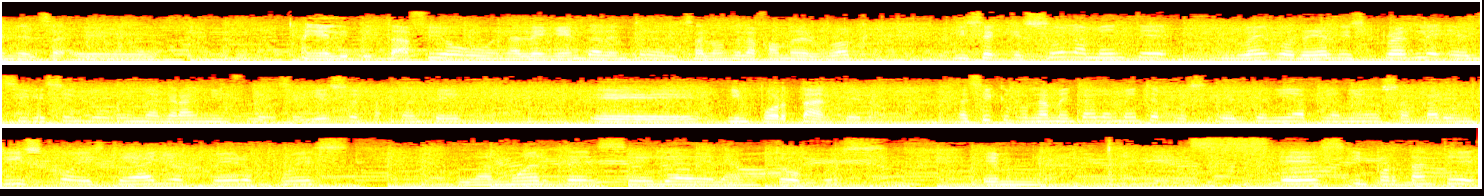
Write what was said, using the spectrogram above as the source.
en el, eh, en el epitafio o en la leyenda dentro del Salón de la Fama del Rock, dice que solamente luego de Elvis Presley él sigue siendo una gran influencia y eso es bastante eh, importante, ¿no? Así que pues lamentablemente pues él tenía planeado sacar un disco este año, pero pues la muerte se le adelantó, pues. Es, es importante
